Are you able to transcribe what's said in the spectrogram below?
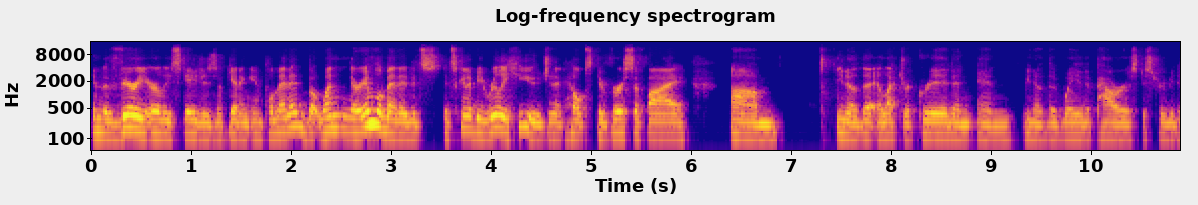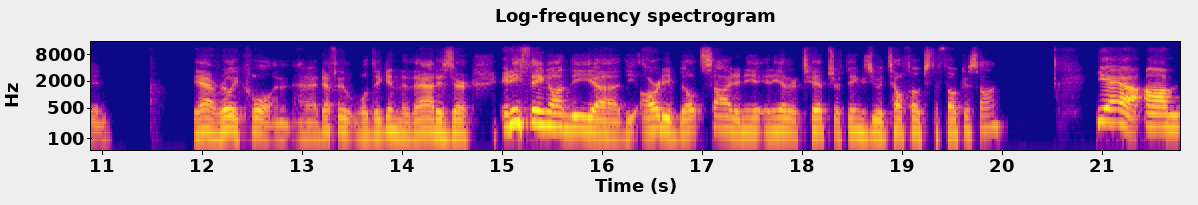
in the very early stages of getting implemented. But when they're implemented, it's it's going to be really huge, and it helps diversify, um, you know, the electric grid and and you know the way that power is distributed. Yeah, really cool, and, and I definitely will dig into that. Is there anything on the uh, the already built side? Any any other tips or things you would tell folks to focus on? Yeah, um,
